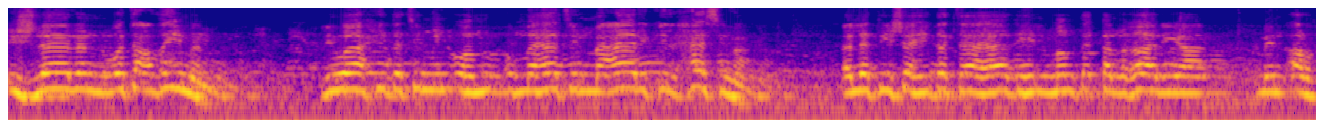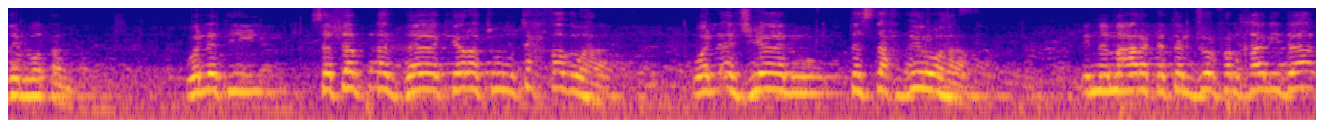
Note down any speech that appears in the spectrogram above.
إجلالا وتعظيما لواحدة من أم- أمهات المعارك الحاسمة التي شهدتها هذه المنطقة الغالية من أرض الوطن والتي ستبقى الذاكرة تحفظها والأجيال تستحضرها. إن معركة الجرف الخالدة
